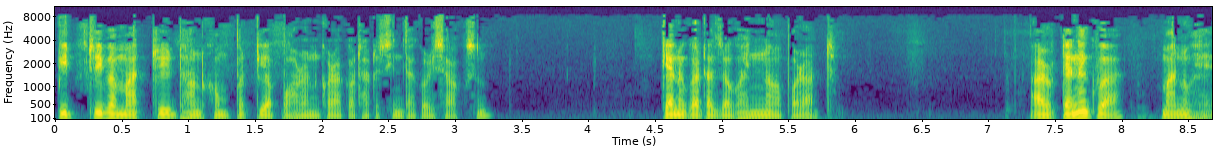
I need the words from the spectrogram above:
পিতৃ বা মাতৃৰ ধন সম্পত্তি অপহৰণ কৰা কথাটো চিন্তা কৰি চাওকচোন। কেনেকুৱা এটা জঘন্য অপৰাধ। আৰু তেনেকুৱা মানুহে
